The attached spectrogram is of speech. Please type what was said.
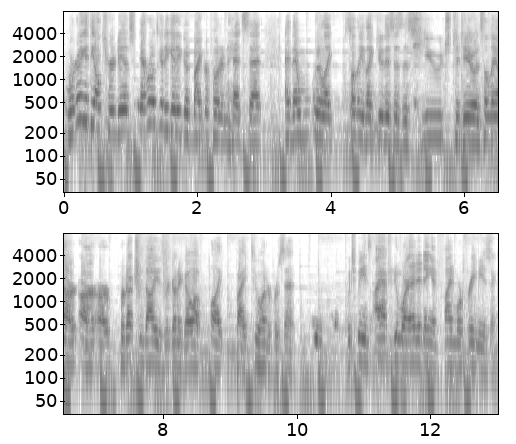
We're gonna get the alternatives. Everyone's gonna get a good microphone and headset, and then we'll like suddenly like do this as this huge to do, and suddenly our, our, our production values are gonna go up like by two hundred percent, which means I have to do more editing and find more free music.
